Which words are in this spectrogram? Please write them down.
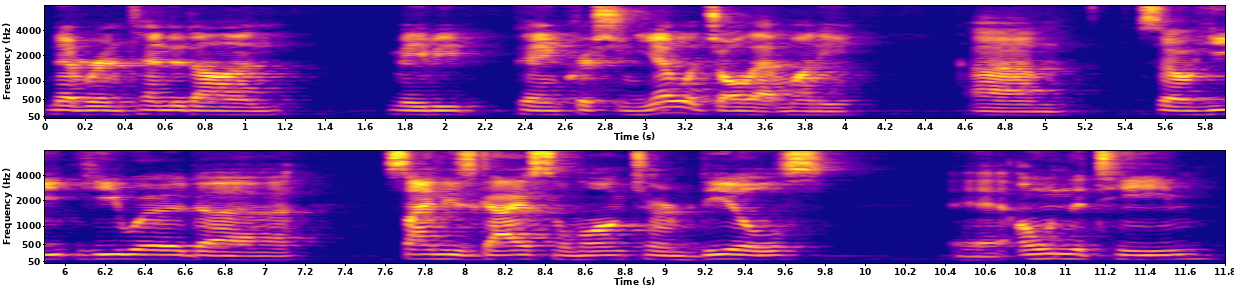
never intended on maybe paying Christian Yelich all that money. Um, so he he would uh, sign these guys to long term deals, uh, own the team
